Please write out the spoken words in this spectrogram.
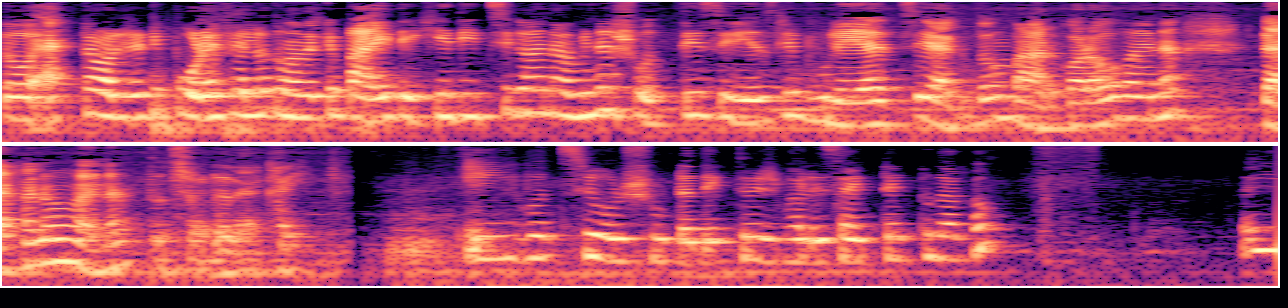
তো একটা অলরেডি পরে ফেলো, তোমাদেরকে পায়ে দেখিয়ে দিচ্ছি, কারণ আমি না সত্যি সিরিয়াসলি ভুলে যাচ্ছি, একদম বার করাও হয় না দেখানো হয় না। তো চলো দেখাই। এই হচ্ছে ওর শুটা, দেখতে বেশ ভালো। সাইডটা একটু দেখো এই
